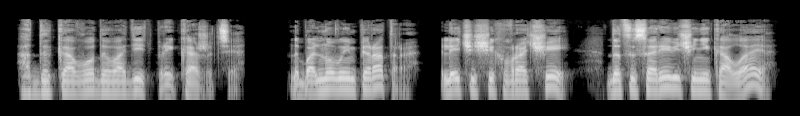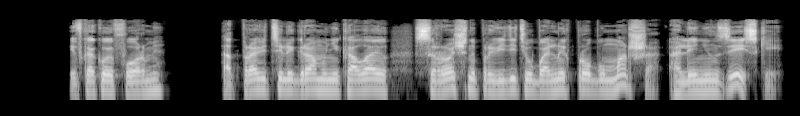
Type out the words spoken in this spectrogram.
А до кого доводить прикажете? До больного императора? Лечащих врачей? До цесаревича Николая? И в какой форме? Отправить телеграмму Николаю «Срочно проведите у больных пробу марша, а Ленин Зейский».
